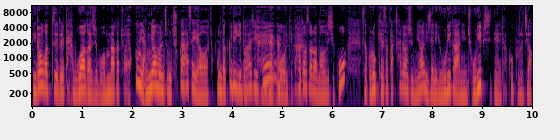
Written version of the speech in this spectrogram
이런 것들을 다 모아가지고 엄마가 조금 양념을 좀 추가하세요. 조금 더 끓이기도 하시고 뭐 이렇게 파도 썰어 넣으시고 그래서 그렇게 해서 딱 차려주면 이제는 요리가 아닌 조립 시대라고 부르죠.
